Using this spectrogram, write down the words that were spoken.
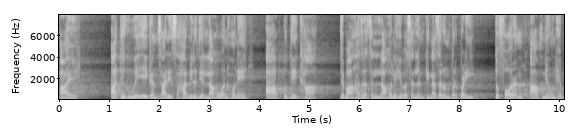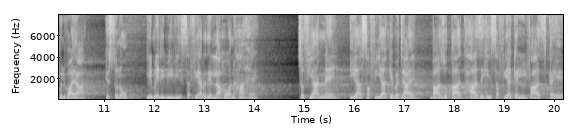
آئے۔ آتے ہوئے ایک انصاری صحابی رضی اللہ عنہ نے آپ کو دیکھا۔ جب آ حضرت صلی اللہ علیہ وسلم کی نظر ان پر پڑی تو فوراً آپ نے انہیں بلوایا کہ سنو، یہ میری بیوی صفیہ رضی اللّہ عنہ ہیں۔ سفیان نے یا صفیہ کے بجائے بعض اوقات حاض ہی صفیہ کے الفاظ کہے۔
